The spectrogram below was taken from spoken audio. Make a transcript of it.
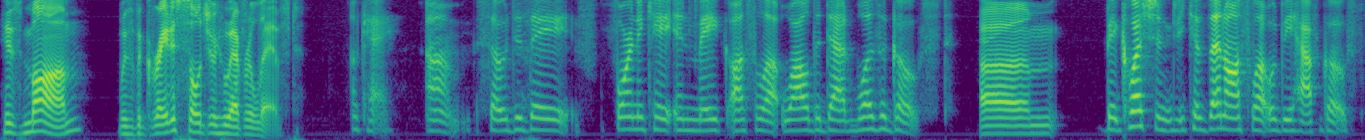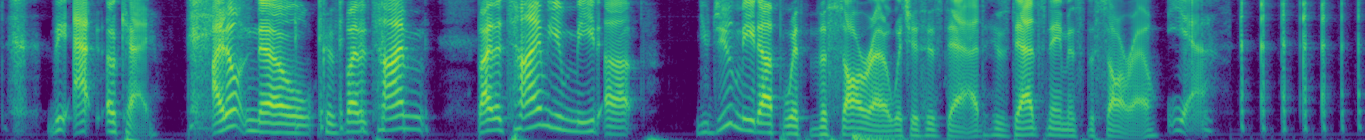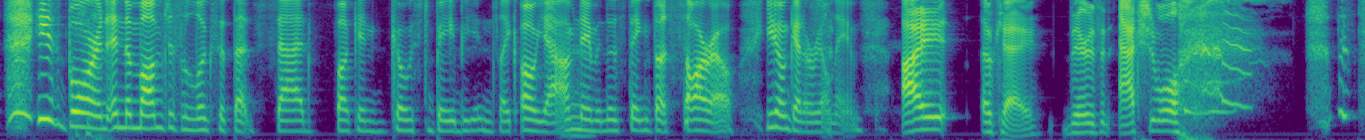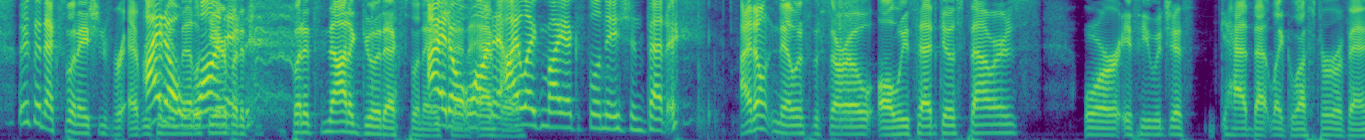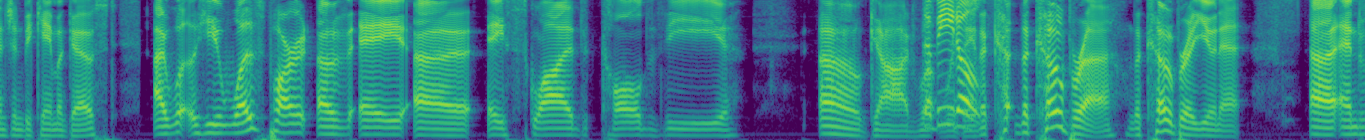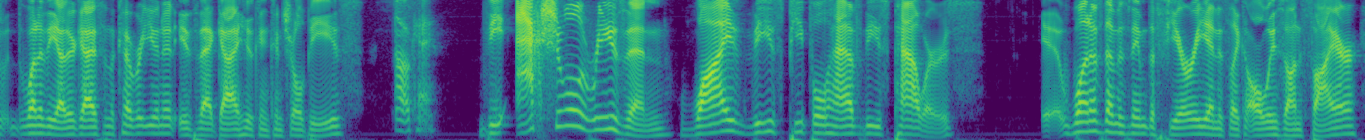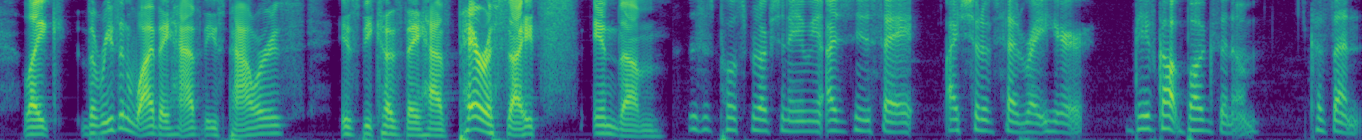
His mom was the greatest soldier who ever lived. Okay. Um. So did they fornicate and make Ocelot while the dad was a ghost? Um, Big question because then Ocelot would be half ghost. the at- okay, I don't know because by the time by the time you meet up, you do meet up with the Sorrow, which is his dad. His dad's name is the Sorrow. yeah. He's born and the mom just looks at that sad fucking ghost baby and is like, "Oh yeah, I'm naming this thing the Sorrow." You don't get a real name. I okay. There's an actual. there's, there's an explanation for everything in Metal Gear, it. but it's but it's not a good explanation. I don't want it. I like my explanation better. I don't know if the Sorrow always had ghost powers, or if he would just had that like lust for revenge and became a ghost. I w- he was part of a uh a squad called the oh god they? Beatles. the Co- the Cobra the Cobra unit. Uh, and one of the other guys in the Cobra unit is that guy who can control bees. okay. The actual reason why these people have these powers one of them is named the Fury and is like always on fire. Like the reason why they have these powers is because they have parasites in them. This is post production, Amy. I just need to say, I should have said right here, they've got bugs in them, because then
